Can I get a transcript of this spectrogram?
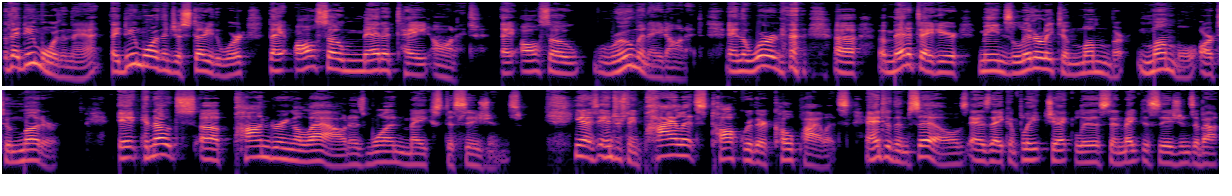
But they do more than that. They do more than just study the Word, they also meditate on it. They also ruminate on it. And the word uh, meditate here means literally to mumble, mumble or to mutter. It connotes uh, pondering aloud as one makes decisions. You know, it's interesting. Pilots talk with their co-pilots and to themselves as they complete checklists and make decisions about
